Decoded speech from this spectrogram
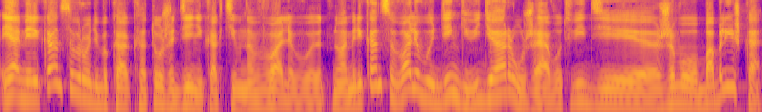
И американцы вроде бы как тоже денег активно вваливают, но американцы вваливают деньги в виде оружия, а вот в виде живого баблишка,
